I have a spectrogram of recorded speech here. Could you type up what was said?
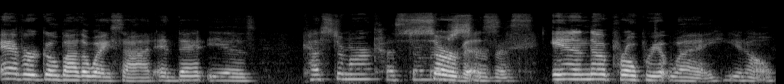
ever go by the wayside, and that is customer, Customer service, service. in the appropriate way, you know.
